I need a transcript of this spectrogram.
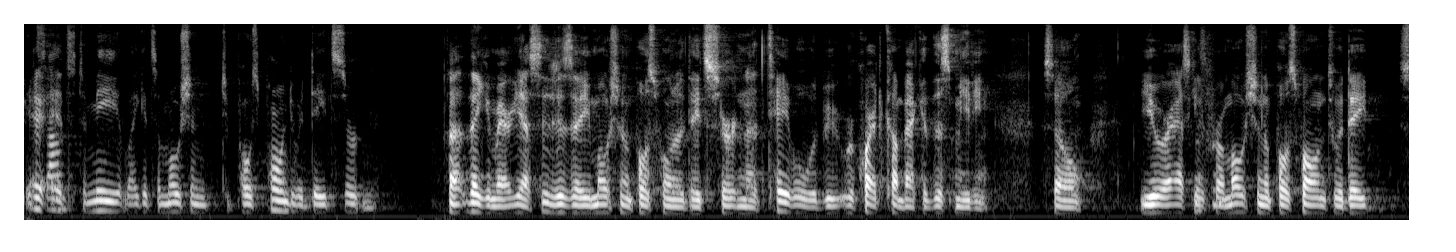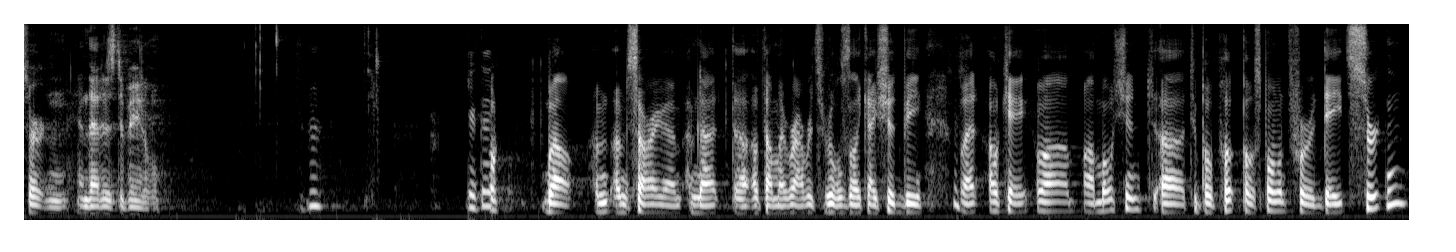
It- It sounds to me like it's a motion to postpone to a date certain. Uh, Thank you, Mayor. Yes, it is a motion to postpone to a date certain. A table would be required to come back at this meeting. So you are asking for a motion to postpone to a date certain, and that is debatable. You're good. Well, I'm, I'm sorry, I'm, I'm not uh, up on my Roberts rules like I should be, but, okay, um, a motion uh, to po- po- postpone for a date certain?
